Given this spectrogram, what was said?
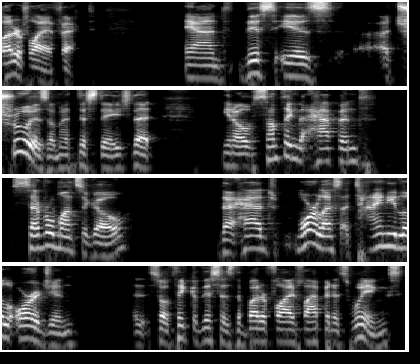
butterfly effect. And this is a truism at this stage that, you know, something that happened several months ago that had more or less a tiny little origin. uh, So think of this as the butterfly flapping its wings,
